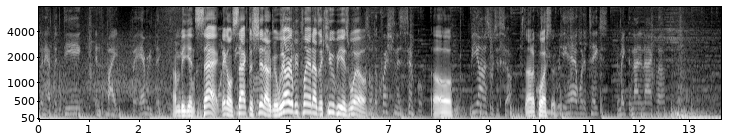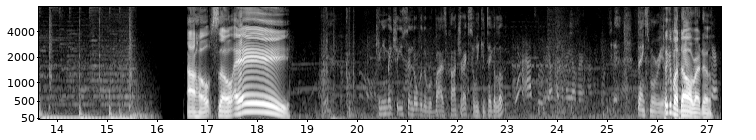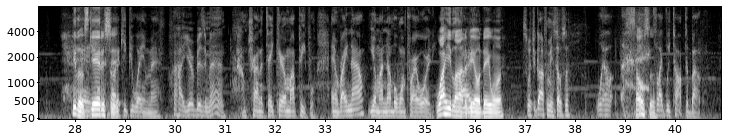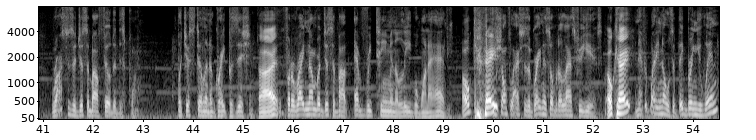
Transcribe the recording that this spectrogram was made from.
You're gonna have to dig and fight for everything. I'm going to be getting sacked. They're going to sack the shit out of me. We are going to be playing as a QB as well. So the question is simple. Uh-oh. Be honest with yourself. It's not a Do question. you really have what it takes to make the 99 club? I hope so. Hey! Can you make sure you send over the revised contract so we can take a look? Yeah, absolutely. I'll send them right over. Thanks, Maria. Look at my dog right there. He looks Hey, scared as sorry to keep you waiting, man. You're a busy man. I'm trying to take care of my people, and right now you're my number one priority. Why he lying to me on day one? So what you got for me, Sosa? Well, Sosa. it's like we talked about. Rosters are just about filled at this point, but you're still in a great position. All right. For the right number, just about every team in the league will want to have you. Okay. You've shown flashes of greatness over the last few years, Okay. and everybody knows if they bring you in,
